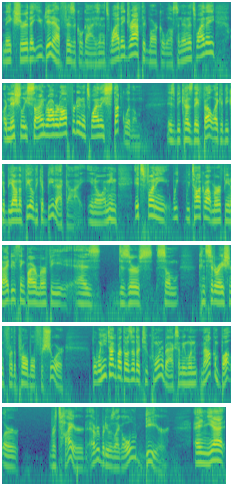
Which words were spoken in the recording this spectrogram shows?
make sure that you did have physical guys. And it's why they drafted Marco Wilson. And it's why they initially signed Robert Alford. And it's why they stuck with him is because they felt like if he could be on the field, he could be that guy. You know, I mean, it's funny. We we talk about Murphy, and I do think Byron Murphy has deserves some consideration for the Pro Bowl for sure. But when you talk about those other two cornerbacks, I mean, when Malcolm Butler retired, everybody was like, "Oh dear," and yet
